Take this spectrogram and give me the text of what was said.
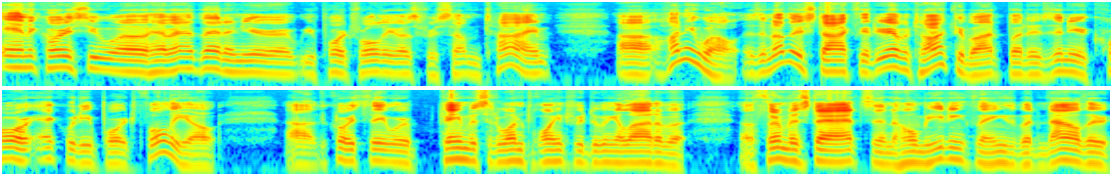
And of course, you uh, have had that in your, uh, your portfolios for some time. Uh, Honeywell is another stock that you haven't talked about, but is in your core equity portfolio. Uh, of course, they were famous at one point for doing a lot of uh, uh, thermostats and home heating things, but now their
